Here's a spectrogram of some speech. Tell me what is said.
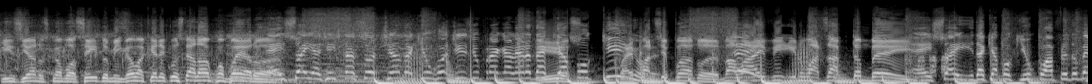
15 anos com você e domingão, aquele costelão, companheiro. É isso aí, a gente tá sorteando aqui o rodízio pra galera daqui a Isso. pouquinho. Vai participando na live e no WhatsApp também. É isso aí, e daqui a pouquinho o cofre do BR.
